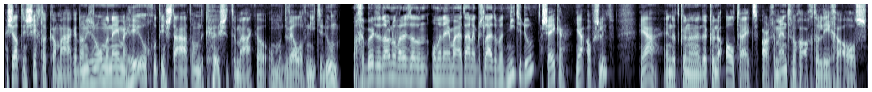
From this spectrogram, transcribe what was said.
Als je dat inzichtelijk kan maken, dan is een ondernemer heel goed in staat om de keuze te maken om het wel of niet te doen. Maar gebeurt het ook nog wel eens dat een ondernemer uiteindelijk besluit om het niet te doen? Zeker, ja, absoluut. Ja, en dat kunnen, daar kunnen altijd argumenten nog achter liggen als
